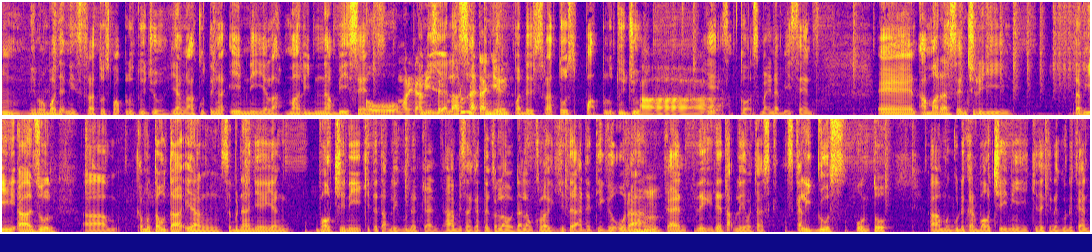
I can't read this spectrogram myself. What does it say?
Hmm, memang banyak ni 147 Yang aku tengah aim ni Ialah Marina Bay Sands Oh, Marina Bay Sands. Baru nak tanya. Daripada 147 Ah. Yes, of course, Marina Bay Sands and Amara Century. Tapi uh, Zul, um, kamu tahu tak yang sebenarnya yang voucher ni kita tak boleh gunakan. Uh, misal kata kalau dalam keluarga kita ada tiga orang, mm-hmm. kan, kita kita tak boleh macam sek- sekaligus untuk uh, menggunakan voucher ini. Kita kena gunakan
